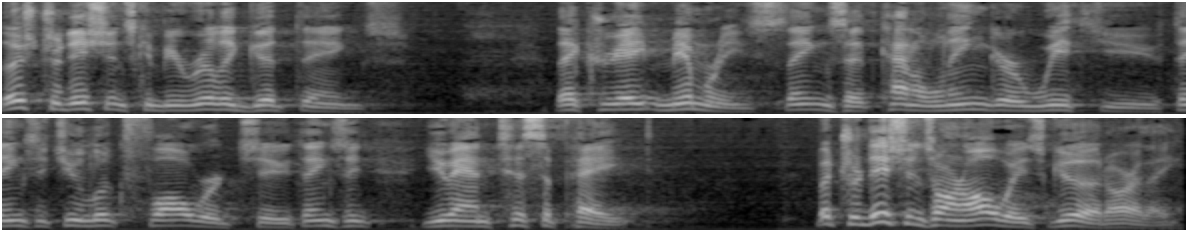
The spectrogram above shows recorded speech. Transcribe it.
Those traditions can be really good things. They create memories, things that kind of linger with you, things that you look forward to, things that you anticipate. But traditions aren't always good, are they?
